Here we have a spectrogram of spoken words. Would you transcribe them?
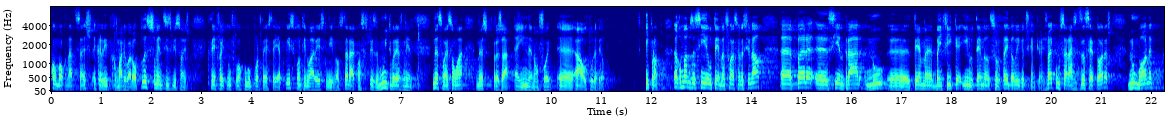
como ao Renato Sanches. Acredito que Romário Baró, pelas excelentes exibições que tem feito no Futebol Clube Porto esta época, e se continuar a este nível, estará com certeza muito brevemente na Seleção A, mas para já ainda não foi uh, à altura dele. E pronto, arrumamos assim o tema Seleção Nacional para uh, se entrar no uh, tema Benfica e no tema sorteio da Liga dos Campeões. Vai começar às 17 horas no Mónaco.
